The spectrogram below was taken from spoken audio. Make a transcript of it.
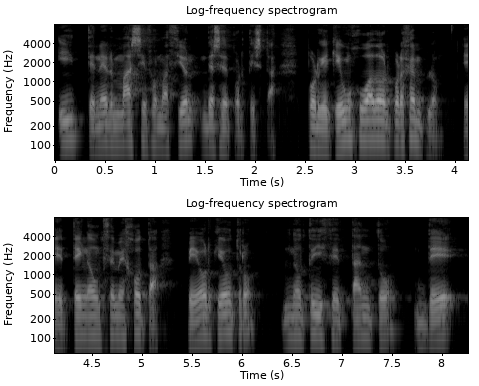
y tener más información de ese deportista. Porque que un jugador, por ejemplo, eh, tenga un CMJ peor que otro, no te dice tanto de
